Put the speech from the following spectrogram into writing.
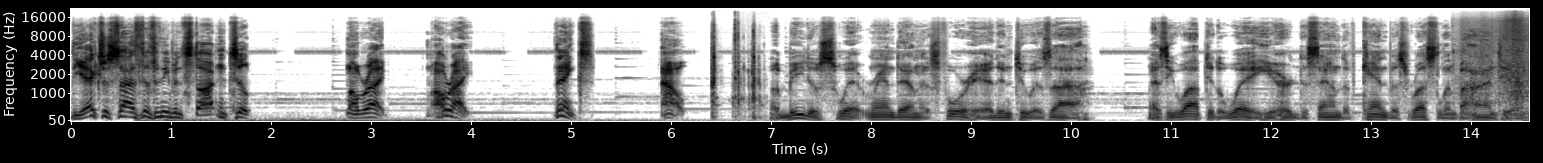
The exercise doesn't even start until. All right, all right. Thanks. Out. A bead of sweat ran down his forehead into his eye. As he wiped it away, he heard the sound of canvas rustling behind him.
